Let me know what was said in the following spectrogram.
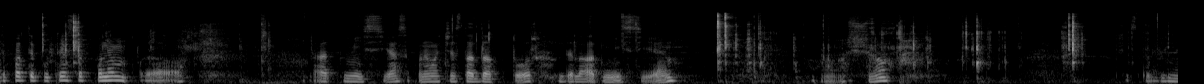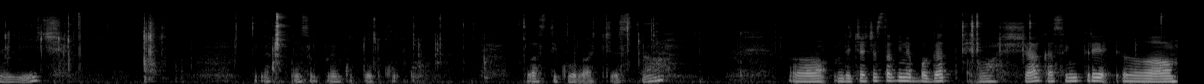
mai departe putem să punem uh, admisia, să punem acest adaptor de la admisie. Așa. Acesta vine aici. Dacă putem să-l punem cu tot cu plasticul acesta. Uh, deci acesta vine băgat așa ca să intre uh,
